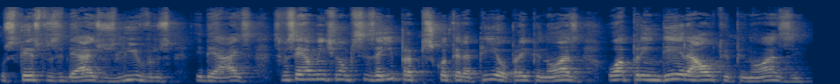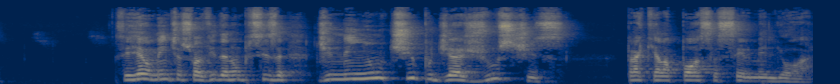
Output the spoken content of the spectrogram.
os textos ideais, os livros ideais, se você realmente não precisa ir para psicoterapia ou para hipnose ou aprender a auto-hipnose se realmente a sua vida não precisa de nenhum tipo de ajustes para que ela possa ser melhor.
